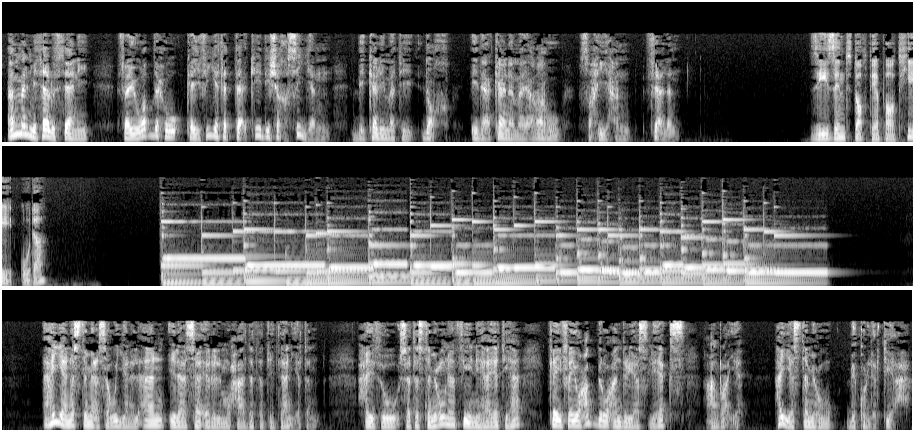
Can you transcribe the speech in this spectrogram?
أما المثال الثاني فيوضح كيفية التأكيد شخصيا بكلمة دوخ إذا كان ما يراه صحيحا فعلا Sie sind doch der Portier, oder? هيا نستمع سويا الآن إلى سائر المحادثة ثانية حيث ستستمعون في نهايتها كيف يعبر أندرياس لإكس عن رأيه. هيا استمعوا بكل ارتياح.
